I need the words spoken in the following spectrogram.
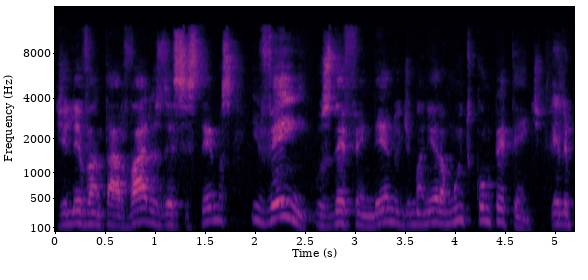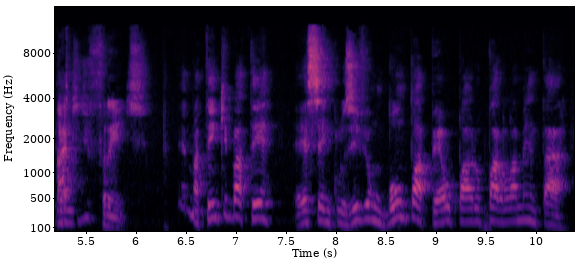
de levantar vários desses temas e vem os defendendo de maneira muito competente. Ele bate então, de frente. É, mas tem que bater. Esse é, inclusive, um bom papel para o parlamentar.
